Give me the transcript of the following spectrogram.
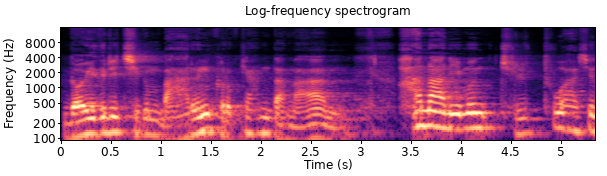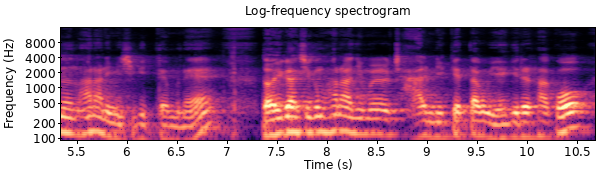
너희들이 지금 말은 그렇게 한다만 하나님은 질투하시는 하나님이시기 때문에 너희가 지금 하나님을 잘 믿겠다고 얘기를 하고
